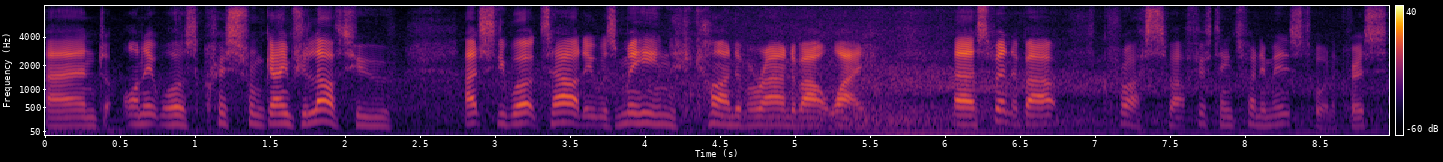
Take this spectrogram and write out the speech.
and on it was Chris from Games You Loved, who actually worked out it was me in kind of a roundabout way. Uh, spent about Christ, about 15 20 minutes talking to Chris.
